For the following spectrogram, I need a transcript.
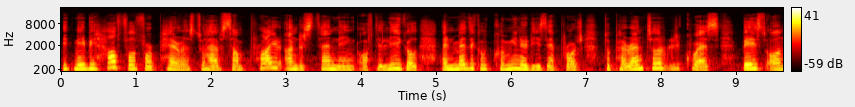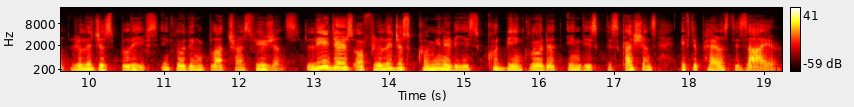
it may be helpful for parents to have some prior understanding of the legal and medical community's approach to parental requests based on religious beliefs, including blood transfusions. Leaders of religious communities could be included in these discussions if the parents desire.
